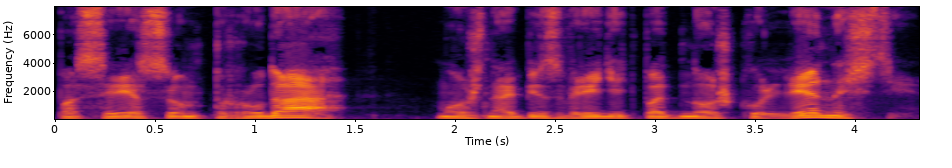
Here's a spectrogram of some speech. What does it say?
Посредством труда можно обезвредить подножку лености,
